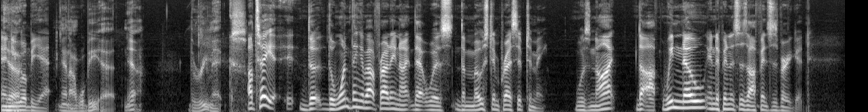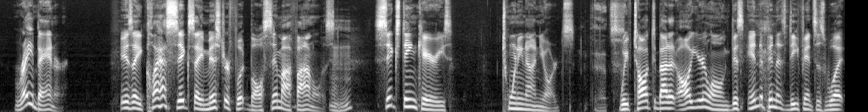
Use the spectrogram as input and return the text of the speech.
and yeah, you will be at. and I will be at. Yeah, the remix. I'll tell you the the one thing about Friday night that was the most impressive to me was not the off. We know Independence's offense is very good. Ray Banner is a Class Six A Mister Football semifinalist. Mm-hmm. Sixteen carries, twenty nine yards. That's We've talked about it all year long. This Independence defense is what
